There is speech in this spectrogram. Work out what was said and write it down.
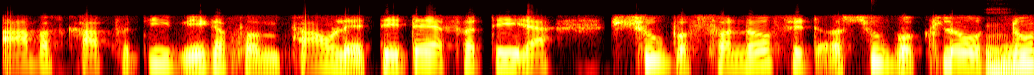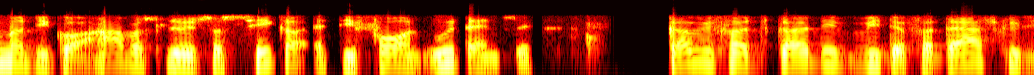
arbejdskraft, fordi vi ikke har fået dem faglært. Det er derfor, det er super fornuftigt og super klogt mm. nu, når de går arbejdsløse og sikrer, at de får en uddannelse. Gør vi, for, gør det, vi det for deres skyld?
